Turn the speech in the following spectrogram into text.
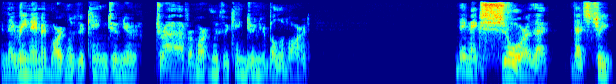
and they rename it Martin Luther King Jr. Drive or Martin Luther King Jr. Boulevard, they make sure that that street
